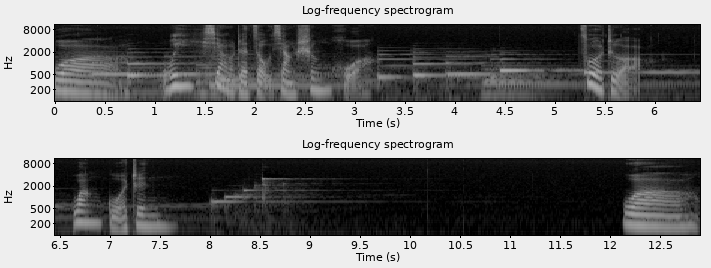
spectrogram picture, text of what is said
我微笑着走向生活。作者：汪国真。我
